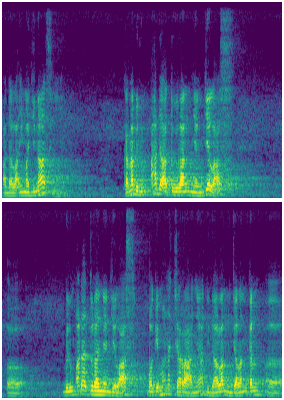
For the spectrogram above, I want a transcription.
adalah imajinasi karena belum ada aturan yang jelas uh, belum ada aturan yang jelas bagaimana caranya di dalam menjalankan uh,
